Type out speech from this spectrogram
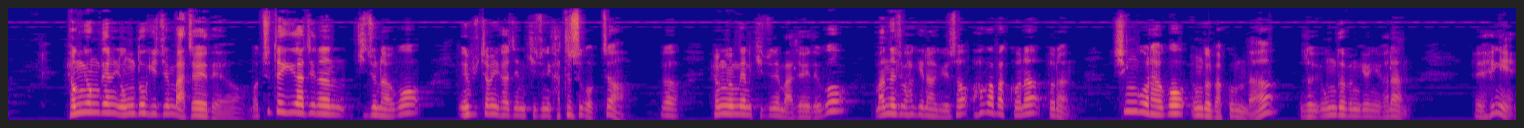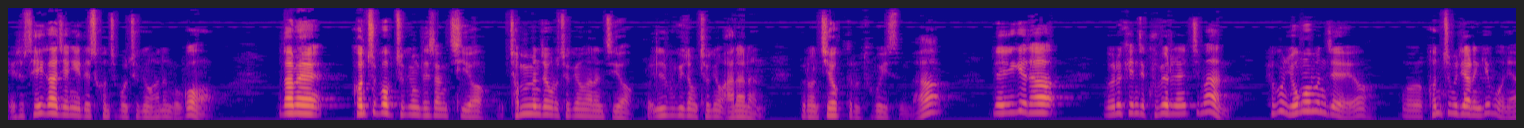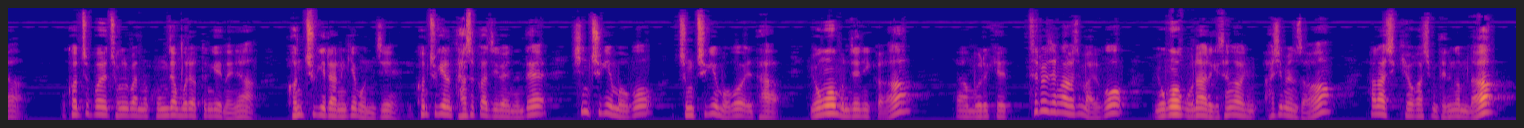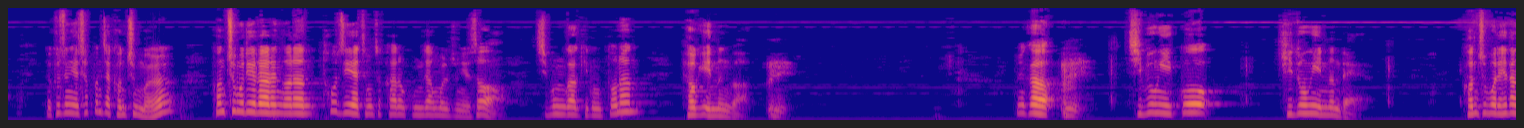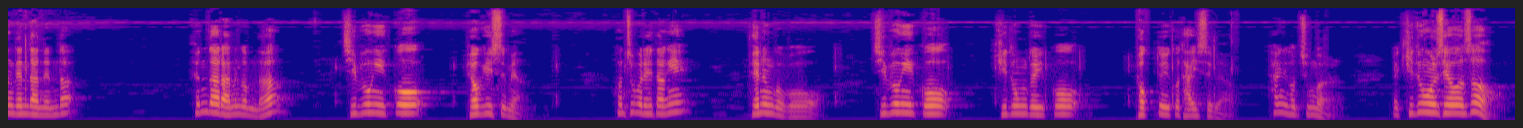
변경되는 용도 기준 맞아야 돼요. 뭐 주택이 가지는 기준하고 음식점이 가지는 기준이 같을 수가 없죠. 그러니까 변경되는 기준에 맞아야 되고 맞는지 확인하기 위해서 허가받거나 또는 신고를 하고 용도를 바꿉니다. 그래서 용도 변경에 관한 행위, 그래서 세 가지 행위에 대해서 건축법을 적용하는 거고, 그 다음에 건축법 적용 대상 지역, 전면적으로 적용하는 지역, 또 일부 규정 적용 안 하는 그런 지역들을 두고 있습니다. 근데 이게 다 뭐 이렇게 이제 구별을 했지만 결국은 용어 문제예요. 어, 건축물이라는 게 뭐냐? 건축법에 적용받는 공작물이 어떤 게 있느냐? 건축이라는 게 뭔지? 건축에는 다섯 가지가 있는데 신축이 뭐고 중축이 뭐고 다 용어 문제니까 아, 뭐 이렇게 틀을 생각하지 말고 용어구나 이렇게 생각하시면서 하나씩 기억하시면 되는 겁니다. 그 중에 첫 번째 건축물. 건축물이라는 거는 토지에 정착하는 공작물 중에서 지붕과 기둥 또는 벽이 있는 것. 그러니까 지붕이 있고 기둥이 있는데 건축물에 해당된다 안 된다? 된다라는 겁니다. 지붕이 있고 벽이 있으면 건축물에 해당이 되는 거고 지붕이 있고 기둥도 있고 벽도 있고 다 있으면 당연히 건축물 기둥을 세워서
